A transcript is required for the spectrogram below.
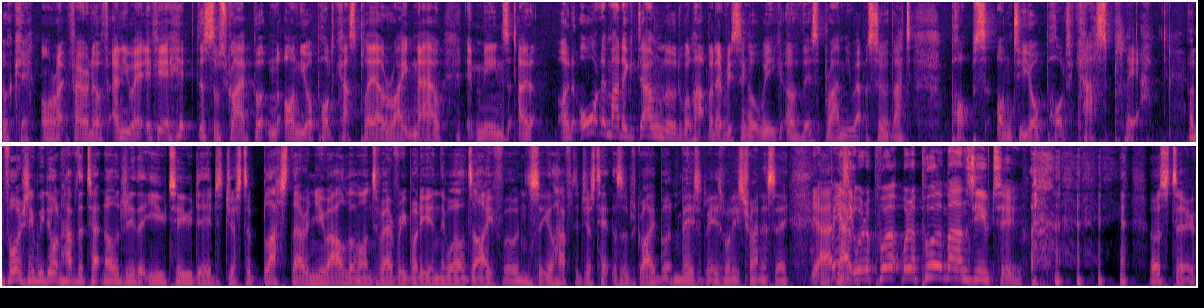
Okay, all right, fair enough. Anyway, if you hit the subscribe button on your podcast player right now, it means an, an automatic download will happen every single week of this brand new episode that pops onto your podcast player. Unfortunately, we don't have the technology that U2 did just to blast their new album onto everybody in the world's iPhone. So you'll have to just hit the subscribe button, basically, is what he's trying to say. Yeah, Uh, basically, now- we're a poor we're a poor man's U2. us too.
